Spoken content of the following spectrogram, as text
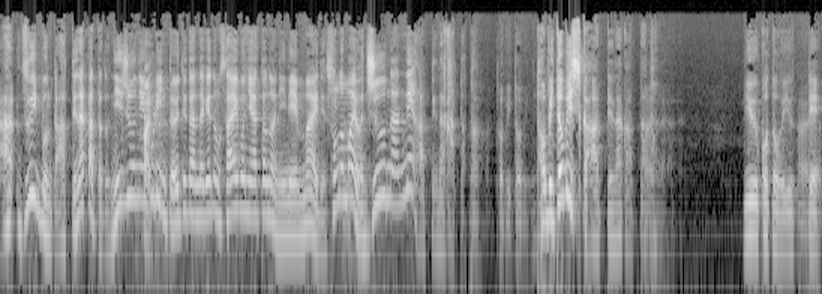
あ随分と会ってなかったと。20年不倫と言ってたんだけども、最後に会ったのは2年前でその前は十何年会ってなかったと。まあ飛び飛びね。飛び飛びしか会ってなかったと。はいうことを言って、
